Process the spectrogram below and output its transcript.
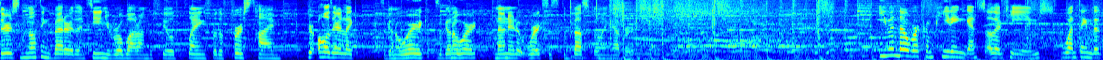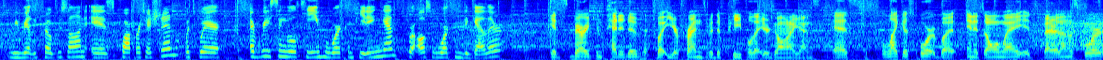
There's nothing better than seeing your robot on the field playing for the first time. You're all there like, is it gonna work? Is it gonna work? And then when it works, it's the best feeling ever. Even though we're competing against other teams, one thing that we really focus on is cooperation, which where every single team who we're competing against, we're also working together. It's very competitive, but you're friends with the people that you're going against. It's like a sport, but in its own way, it's better than a sport.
